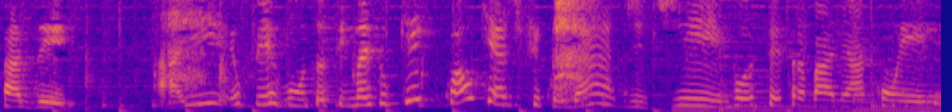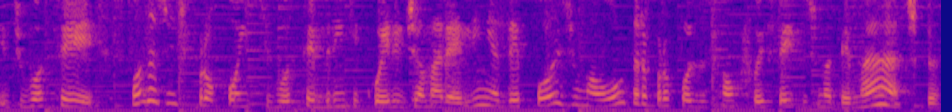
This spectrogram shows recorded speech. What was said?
fazer. Aí eu pergunto assim, mas o que, qual que é a dificuldade de você trabalhar com ele, de você, quando a gente propõe que você brinque com ele de amarelinha, depois de uma outra proposição que foi feita de matemática,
